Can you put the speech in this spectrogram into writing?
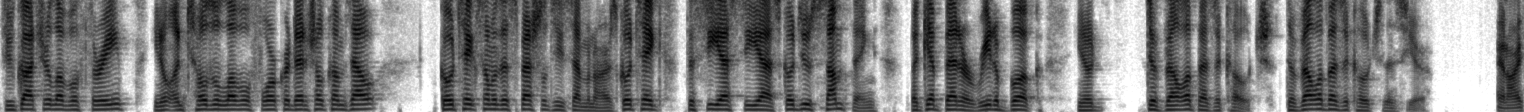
If you've got your level three, you know, until the level four credential comes out, go take some of the specialty seminars, go take the CSCS, go do something, but get better, read a book, you know, develop as a coach, develop as a coach this year. And I,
